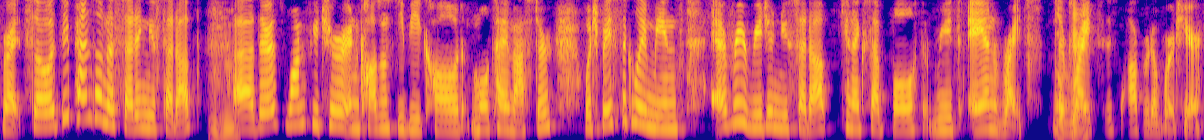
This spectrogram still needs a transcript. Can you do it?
Right. So it depends on the setting you've set up. Mhm. Uh, there's one feature in Cosmos DB called multi-master, which basically means every region you set up can accept both reads and writes. The Okay. writes is the operative word here.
